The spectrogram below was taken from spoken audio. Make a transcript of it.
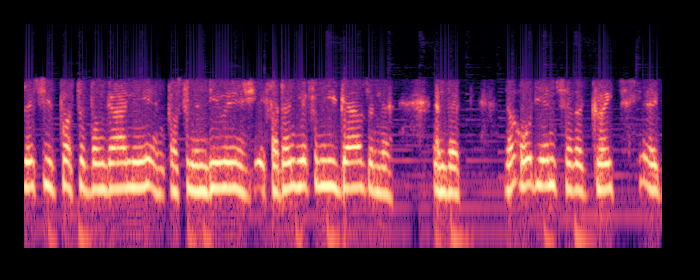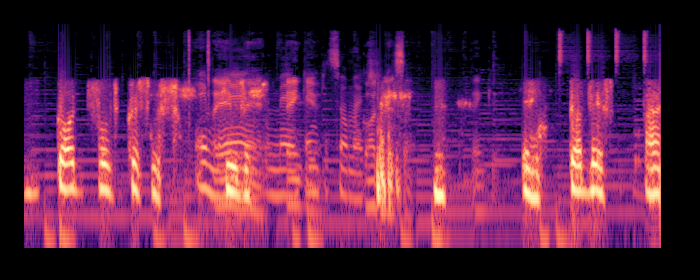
Bless you, Pastor Bongani and Pastor Lindiwe. If I don't hear from you guys and the and the the audience, have a great uh, God-filled Christmas. Amen. Amen. Amen. Thank you. you so much. God bless you. Thank you. Yeah. God bless. Bye.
